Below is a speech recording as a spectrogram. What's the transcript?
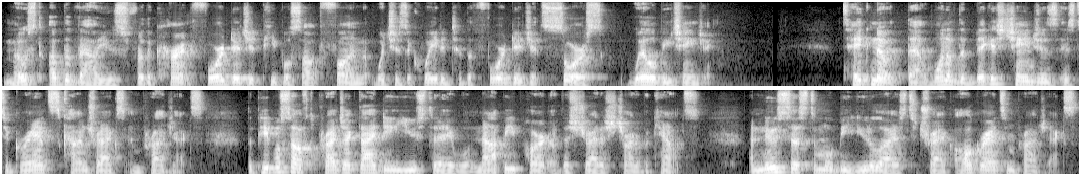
most of the values for the current four-digit PeopleSoft fund, which is equated to the four-digit source, will be changing. Take note that one of the biggest changes is to grants, contracts, and projects. The PeopleSoft project ID used today will not be part of the Stratus chart of accounts. A new system will be utilized to track all grants and projects.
